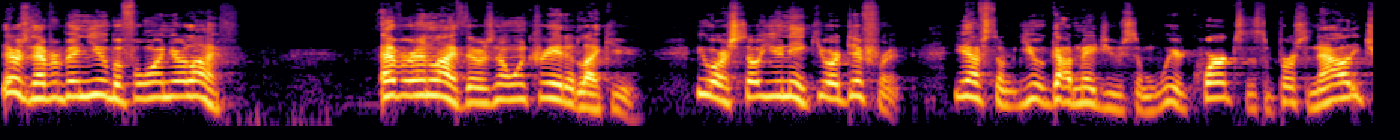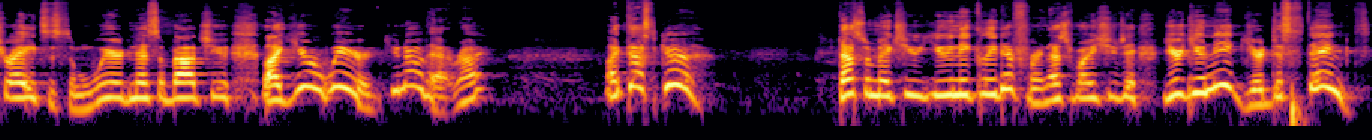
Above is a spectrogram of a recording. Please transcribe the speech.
There's never been you before in your life. Ever in life, there was no one created like you. You are so unique. You are different. You have some, you, God made you some weird quirks and some personality traits and some weirdness about you. Like, you're weird. You know that, right? Like, that's good. That's what makes you uniquely different. That's makes you, you're unique. You're distinct.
